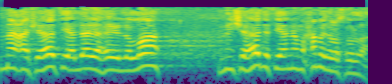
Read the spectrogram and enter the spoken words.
مع شهادة أن لا إله إلا الله من شهادة أن محمد رسول الله.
